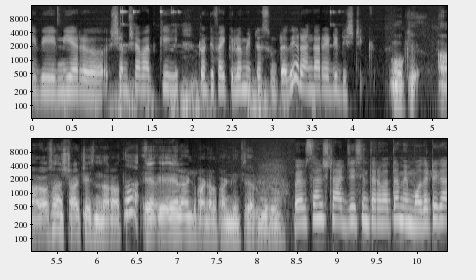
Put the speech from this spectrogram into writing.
ఇది నియర్ శంషాబాద్కి ట్వంటీ ఫైవ్ కిలోమీటర్స్ ఉంటుంది రంగారెడ్డి డిస్టిక్ ఓకే వ్యవసాయం స్టార్ట్ చేసిన తర్వాత ఎలాంటి పంటలు పండించారు మీరు? వ్యవసాయం స్టార్ట్ చేసిన తర్వాత మేము మొదటగా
